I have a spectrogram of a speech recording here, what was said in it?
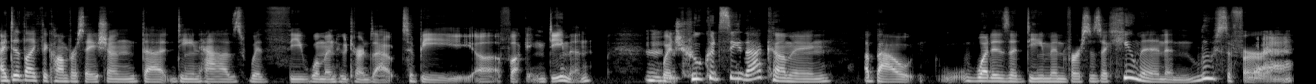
I did like the conversation that Dean has with the woman who turns out to be a fucking demon, Mhm. which who could see that coming about what is a demon versus a human and Lucifer Yeah. and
